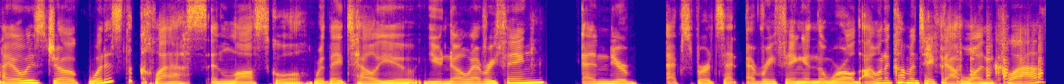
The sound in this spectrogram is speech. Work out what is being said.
I always joke, what is the class in law school where they tell you you know everything and you're experts at everything in the world? I want to come and take that one class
